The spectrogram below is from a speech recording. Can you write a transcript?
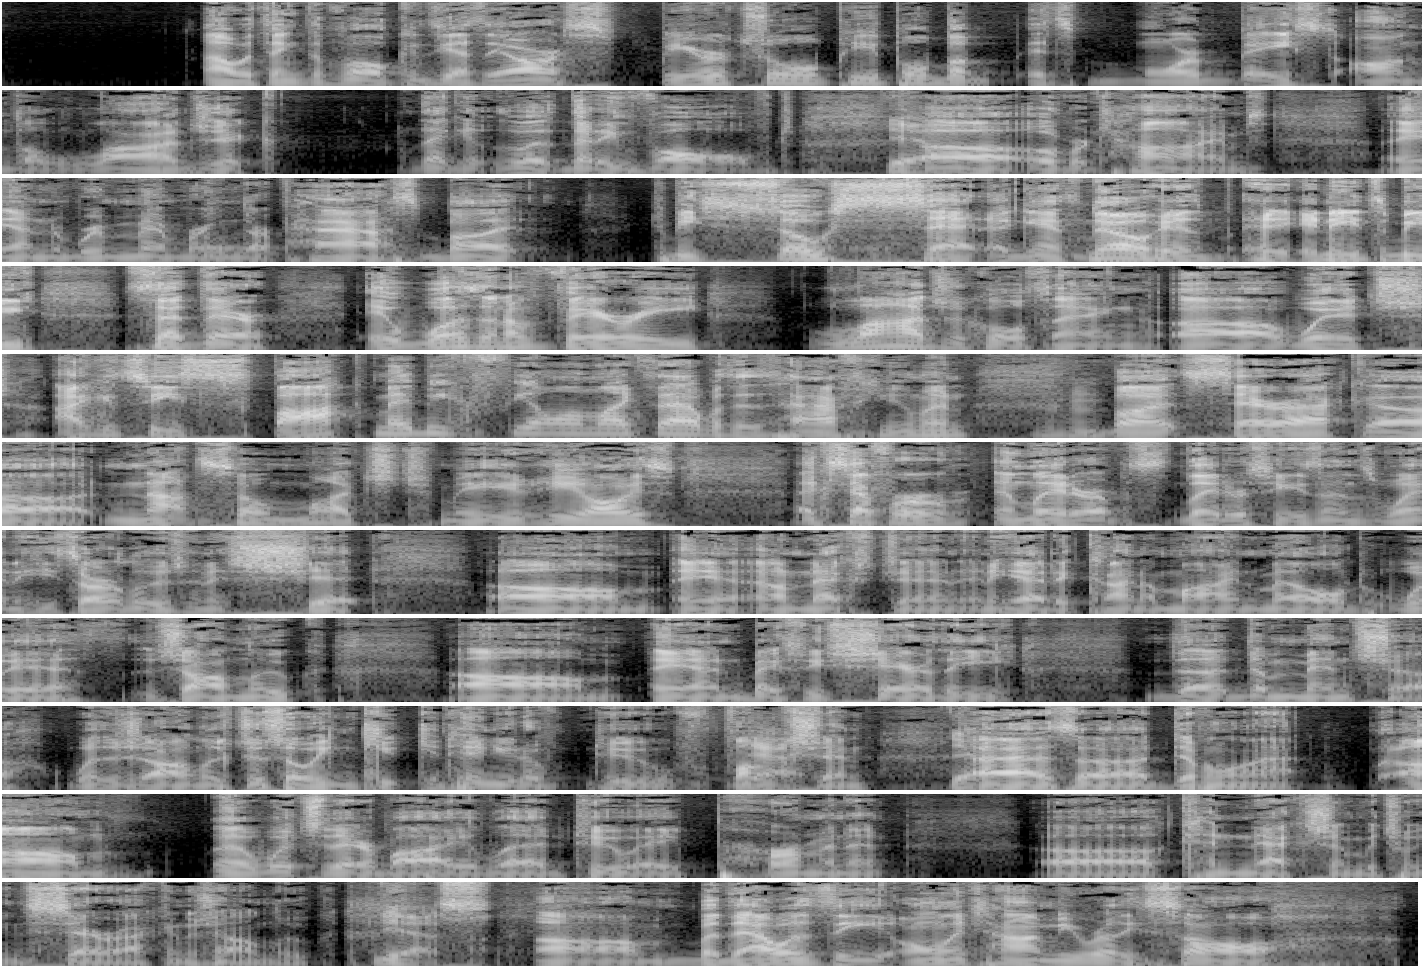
I would think the Vulcans, yes, they are spiritual people, but it's more based on the logic that that evolved Yeah. uh, over times and remembering their past. But to be so set against no, his it needs to be set there. It wasn't a very logical thing, uh, which I could see Spock maybe feeling like that with his half human, but Sarek, uh, not so much to me. He always, except for in later later seasons when he started losing his shit, um, and on next gen and he had to kind of mind meld with Jean Luc, um, and basically share the, the dementia with Jean Luc just so he can keep, continue to, to function Yeah. as a diplomat, um, uh, which thereby led to a permanent, uh, connection between Sarek and Jean Luc. Yes. Um, but that was the only time you really saw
